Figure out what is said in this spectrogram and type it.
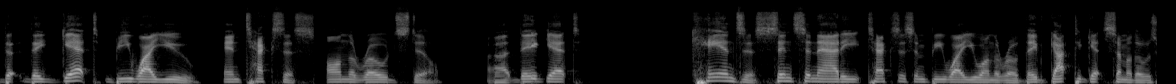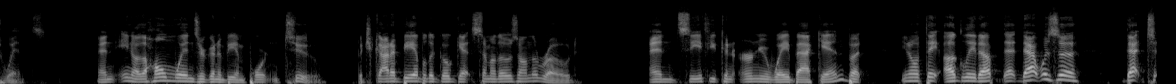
The, they get BYU and Texas on the road still. Uh, they get Kansas, Cincinnati, Texas, and BYU on the road. They've got to get some of those wins. And, you know, the home wins are going to be important too. But you got to be able to go get some of those on the road and see if you can earn your way back in. But you know, if they ugly it up, that that was a that t-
